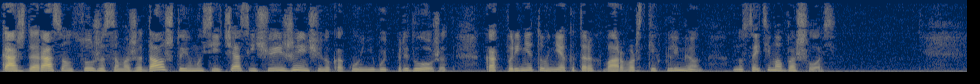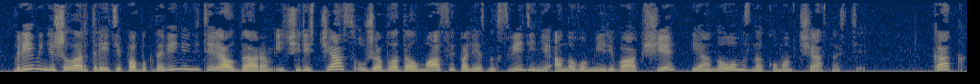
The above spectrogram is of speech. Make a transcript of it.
Каждый раз он с ужасом ожидал, что ему сейчас еще и женщину какую-нибудь предложат, как принято у некоторых варварских племен, но с этим обошлось. Времени Шелар Третий по обыкновению не терял даром и через час уже обладал массой полезных сведений о новом мире вообще и о новом знакомом в частности. Как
